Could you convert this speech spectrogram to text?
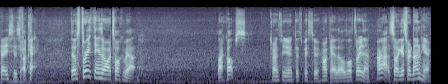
faces. Okay, there was three things I want to talk about. Black Ops, Transmedia, Dead Space 2. Okay, that was all three then. Alright, so I guess we're done here.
